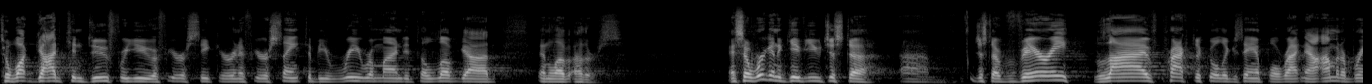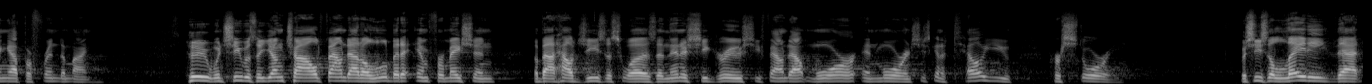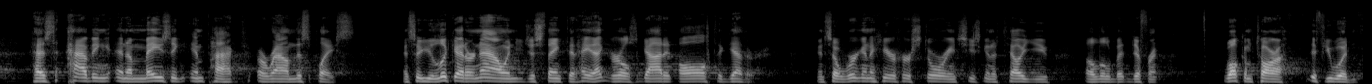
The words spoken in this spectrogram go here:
to what God can do for you if you're a seeker and if you're a saint, to be re reminded to love God and love others. And so we're going to give you just a, um, just a very live, practical example right now. I'm going to bring up a friend of mine who, when she was a young child, found out a little bit of information about how Jesus was. And then as she grew, she found out more and more. And she's going to tell you her story. But she's a lady that has having an amazing impact around this place. And so you look at her now and you just think that, hey, that girl's got it all together. And so we're going to hear her story and she's going to tell you a little bit different. Welcome, Tara, if you would.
